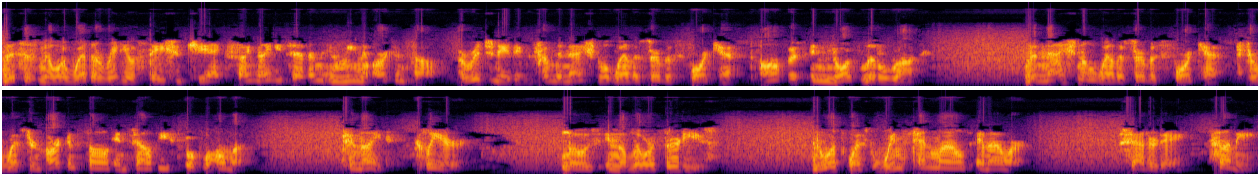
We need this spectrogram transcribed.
This is NOAA weather radio station KXI 97 in Mena, Arkansas, originating from the National Weather Service Forecast Office in North Little Rock. The National Weather Service forecast for western Arkansas and southeast Oklahoma. Tonight, clear. Lows in the lower 30s. Northwest winds 10 miles an hour. Saturday, sunny.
